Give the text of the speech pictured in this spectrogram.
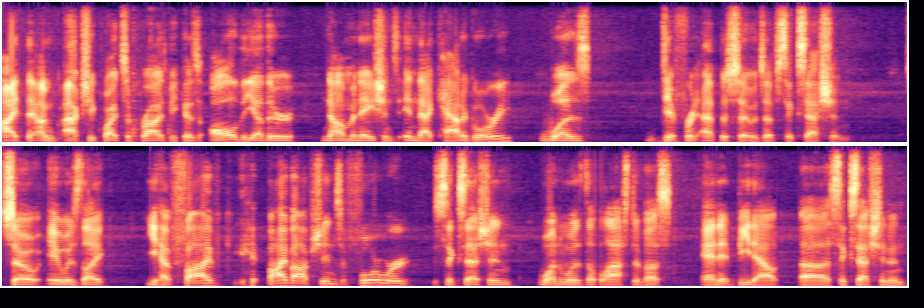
I think I'm actually quite surprised because all the other nominations in that category was different episodes of Succession. So it was like you have five five options. Four were Succession. One was The Last of Us, and it beat out uh, Succession, and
